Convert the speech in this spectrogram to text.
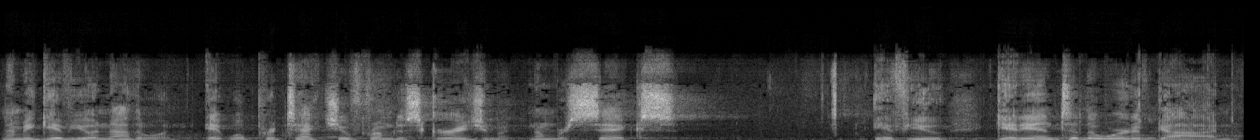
Let me give you another one. It will protect you from discouragement. Number six, if you get into the Word of God,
